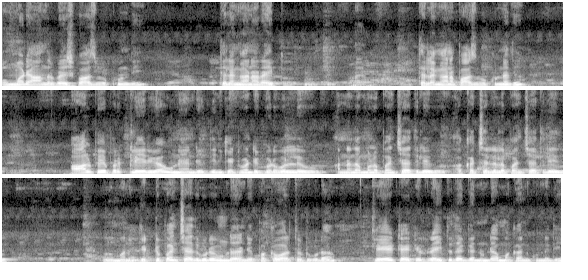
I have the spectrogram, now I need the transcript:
ఉమ్మడి ఆంధ్రప్రదేశ్ పాస్బుక్ ఉంది. తెలంగాణ రైతు తెలంగాణ పాస్బుక్ ఉన్నది. ఆల్ పేపర్ క్లియర్గా ఉన్నాయండి. దీనికి ఎటువంటి గొడవలు లేవు. అన్నదమ్ముల పంచాయతీ లేదు అక్క చెల్లెల పంచాయతీ లేదు. మన గెట్టు పంచాయతీ కూడా ఉండదండి పక్క వారితో కూడా. క్లియర్ టైటిల్ రైతు దగ్గర నుండి అమ్మకానికి ఉన్నది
